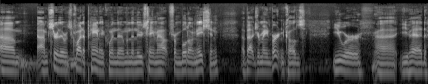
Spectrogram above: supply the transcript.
um, I'm sure there was quite a panic when the when the news came out from Bulldog Nation about Jermaine Burton because you were uh, you had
